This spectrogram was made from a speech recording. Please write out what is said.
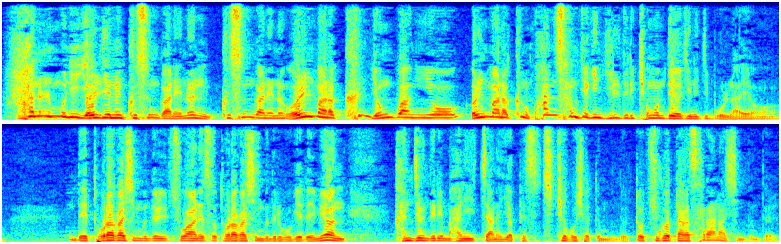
하늘 문이 열리는 그 순간에는 그 순간에는 얼마나 큰 영광이요 얼마나 큰 환상적인 일들이 경험되어지는지 몰라요. 근데 돌아가신 분들 주 안에서 돌아가신 분들을 보게 되면 간증들이 많이 있잖아요. 옆에서 지켜보셨던 분들 또 죽었다가 살아나신 분들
